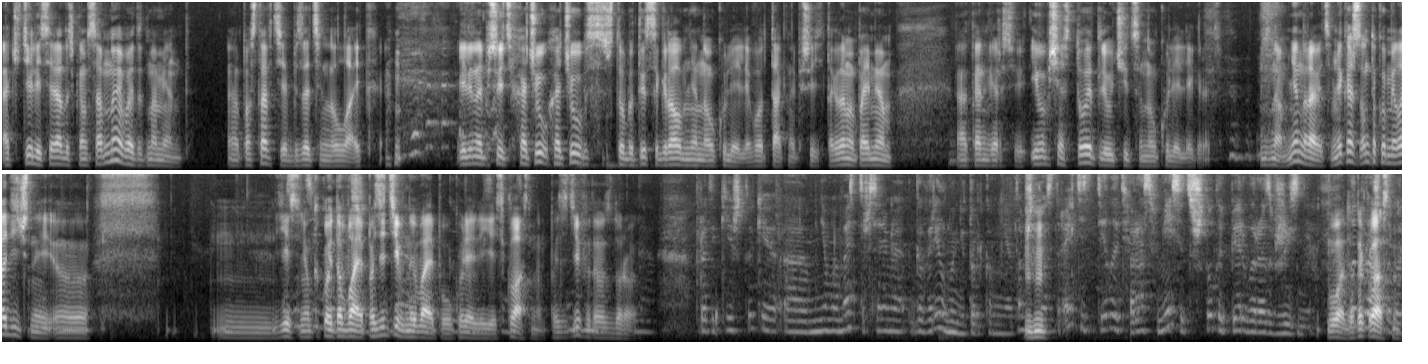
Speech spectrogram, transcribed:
очутились рядышком со мной в этот момент, э, поставьте обязательно лайк. Или напишите, хочу, хочу, чтобы ты сыграл мне на укулеле. Вот так напишите. Тогда мы поймем конверсию. И вообще, стоит ли учиться на укулеле играть? Не знаю, мне нравится. Мне кажется, он такой мелодичный. Э, есть у него какой-то вайп, позитивный вайп у укулеле есть. Классно. Позитив это здорово про такие штуки э, мне мой мастер все время говорил, ну не только мне, о том, что старайтесь делать раз в месяц что-то первый раз в жизни. Вот, ну, это классно.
